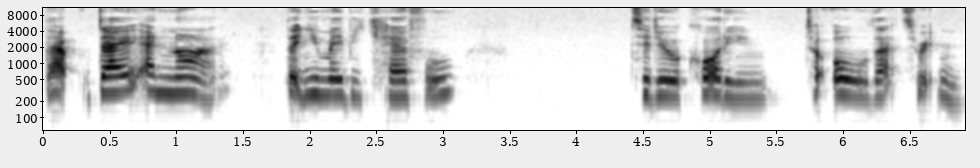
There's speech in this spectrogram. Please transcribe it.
that day and night, that you may be careful to do according to all that's written.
